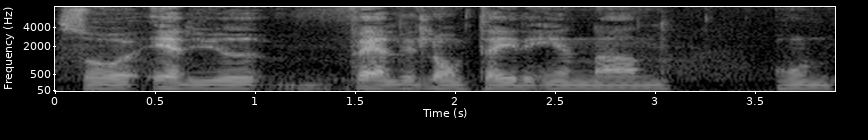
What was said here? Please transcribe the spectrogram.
Så är det ju väldigt lång tid innan hon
